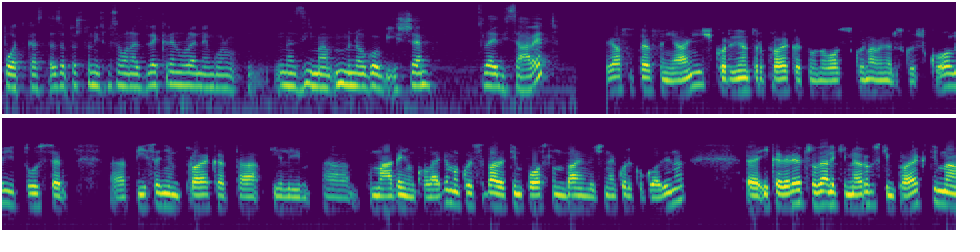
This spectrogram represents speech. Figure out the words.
podcasta, zato što nismo samo nas dve krenule, nego nas ima mnogo više. Sledi savet. Ja sam Stefan Janjić, koordinator projekata u Novosadskoj novinarskoj školi i tu se a, pisanjem projekata ili a, pomaganjem kolegama koji se bave tim poslom bavim već nekoliko godina. E, I kada je reč o velikim evropskim projektima,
